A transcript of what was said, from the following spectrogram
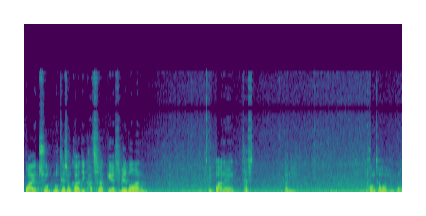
Y축 로테이션까지 같이 할게요. 11번. 이 바는 다시 아니 범 잡아주고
